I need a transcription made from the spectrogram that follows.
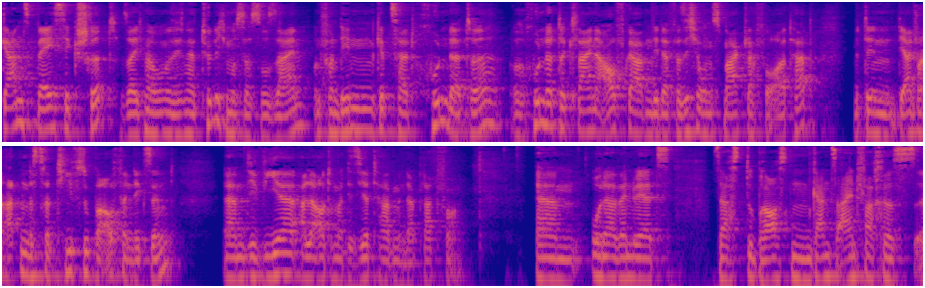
ganz basic Schritt, sag ich mal, wo man sich natürlich muss das so sein. Und von denen gibt's halt hunderte, hunderte kleine Aufgaben, die der Versicherungsmakler vor Ort hat, mit denen, die einfach administrativ super aufwendig sind ähm, die wir alle automatisiert haben in der Plattform. Ähm, oder wenn du jetzt sagst, du brauchst ein ganz einfaches äh,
